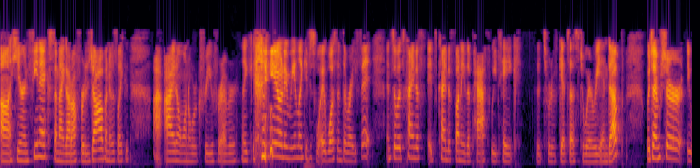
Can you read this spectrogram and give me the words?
uh, here in Phoenix and I got offered a job and it was like, I, I don't want to work for you forever. Like, you know what I mean? Like it just, it wasn't the right fit. And so it's kind of, it's kind of funny the path we take that sort of gets us to where we end up, which I'm sure it,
